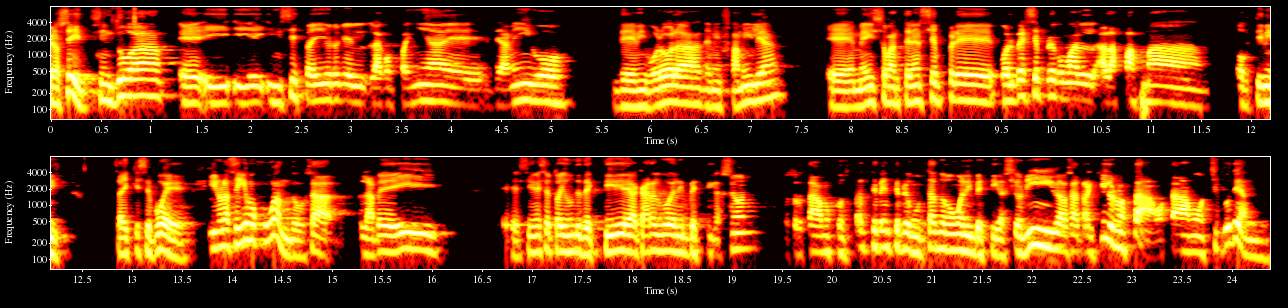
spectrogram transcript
Pero sí, sin duda, eh, y, insisto, ahí yo creo que la compañía de, amigos, de mi bolola, de mi familia, eh, me hizo mantener siempre, volver siempre como a la faz más optimista. Sabéis que se puede. Y no la seguimos jugando. O sea, la PDI, eh, si bien hay un detective a cargo de la investigación, nosotros estábamos constantemente preguntando cómo la investigación iba. O sea, tranquilos no estábamos, estábamos chicoteando.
